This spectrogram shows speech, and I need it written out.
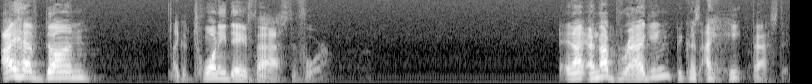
I have done like a 20 day fast before. And I, I'm not bragging because I hate fasting.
